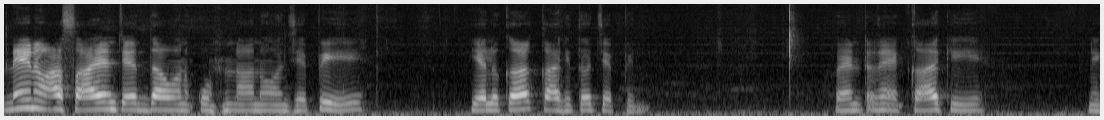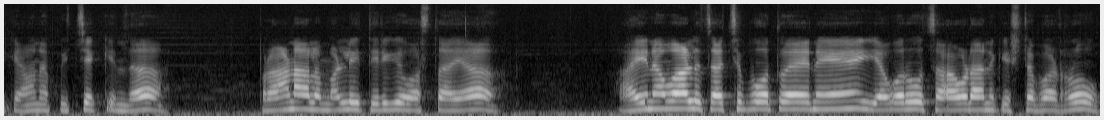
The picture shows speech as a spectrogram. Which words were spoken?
నేను ఆ సాయం చేద్దాం అనుకుంటున్నాను అని చెప్పి ఎలుక కాకితో చెప్పింది. వెంటనే కాకి నీకేమైనా పిచ్చెక్కిందా? ప్రాణాలు మళ్ళీ తిరిగి వస్తాయా? అయిన వాళ్ళు చచ్చిపోతేనే ఎవరు చావడానికి ఇష్టపడరు.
